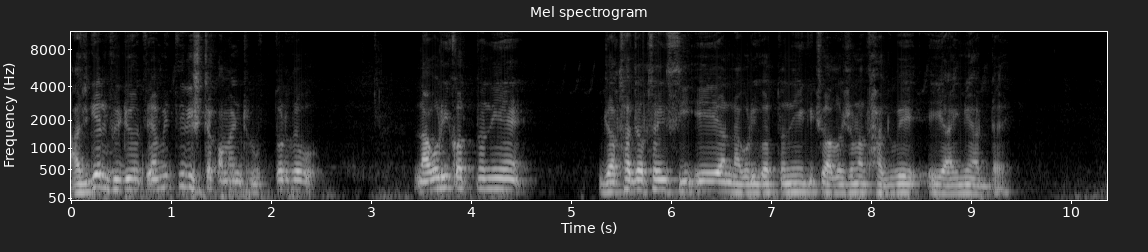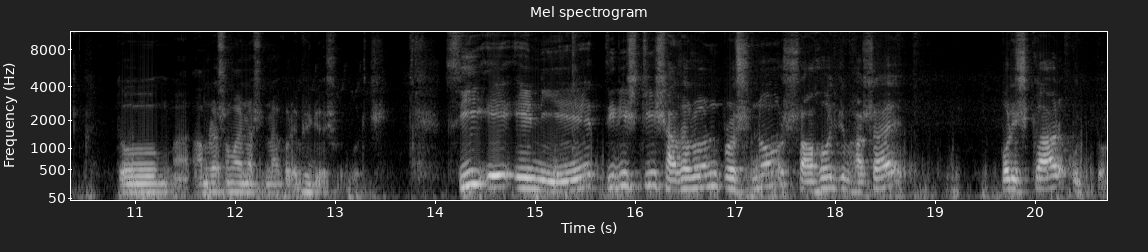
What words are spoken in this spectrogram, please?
আজকের ভিডিওতে আমি তিরিশটা কমেন্টের উত্তর দেব। নাগরিকত্ব নিয়ে যথাযথই সিএ আর নাগরিকত্ব নিয়ে কিছু আলোচনা থাকবে এই আইনি আড্ডায়। তো আমরা সময় নষ্ট না করে ভিডিও শুরু করছি। সিএএ নিয়ে তিরিশটি সাধারণ প্রশ্ন সহজ ভাষায় পরিষ্কার উত্তর।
